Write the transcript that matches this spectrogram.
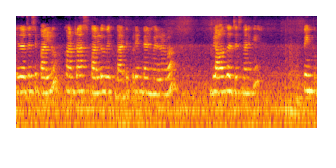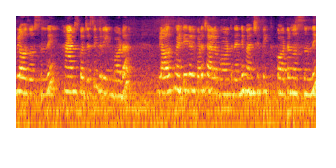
ఇది వచ్చేసి pallu contrast pallu with batik print and mirror work blouse వచ్చేసి మనకి పింక్ బ్లౌజ్ వస్తుంది. హ్యాండ్స్కి వచ్చేసి గ్రీన్ బార్డర్ బ్లౌజ్ మెటీరియల్ కూడా చాలా బాగుంటుందండి. మంచి థిక్ కాటన్ వస్తుంది.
